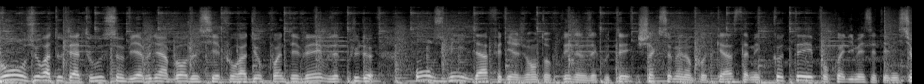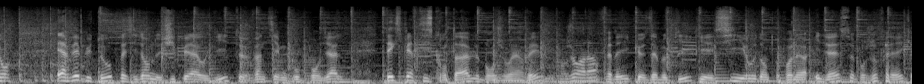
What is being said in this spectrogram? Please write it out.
Bonjour à toutes et à tous, bienvenue à bord de CFORadio.tv. Vous êtes plus de 11 000 DAF et dirigeants d'entreprise à nous écouter chaque semaine en podcast. À mes côtés pour co-animer cette émission, Hervé Buteau, président de JPA Audit, 20e groupe mondial d'expertise comptable. Bonjour Hervé. Bonjour Alain. Frédéric Zabocki, qui est CEO d'Entrepreneur Invest. Bonjour Frédéric.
